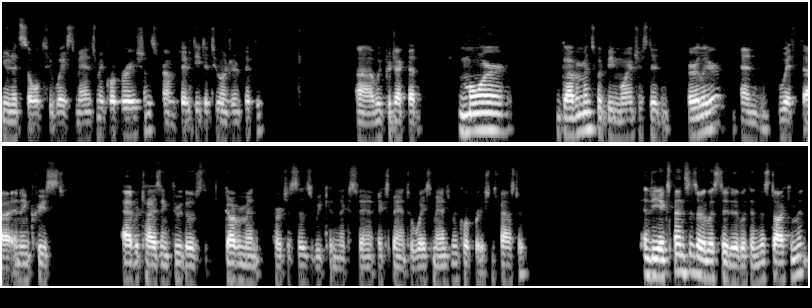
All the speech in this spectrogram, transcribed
units sold to waste management corporations from 50 to 250. Uh, we project that more governments would be more interested earlier and with uh, an increased advertising through those government purchases, we can expand, expand to waste management corporations faster. And the expenses are listed within this document.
